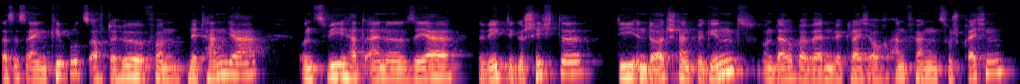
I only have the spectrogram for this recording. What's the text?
Das ist ein Kibbutz auf der Höhe von Netanya. Und Zwi hat eine sehr bewegte Geschichte, die in Deutschland beginnt. Und darüber werden wir gleich auch anfangen zu sprechen.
